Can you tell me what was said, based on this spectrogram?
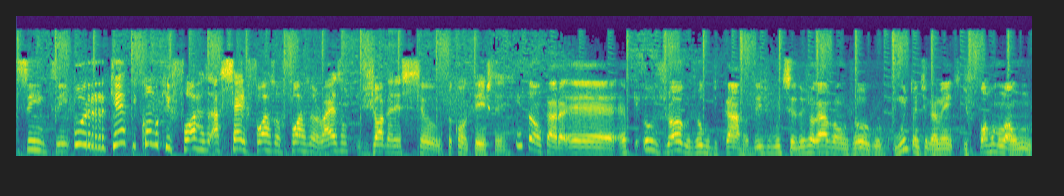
Sim, sim. Por quê? E como que Forza, série Forza ou Forza Horizon joga nesse seu, seu contexto aí? Então, cara, é, é porque eu jogo jogo de carro desde muito cedo. Eu jogava um jogo, muito antigamente, de Fórmula 1,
